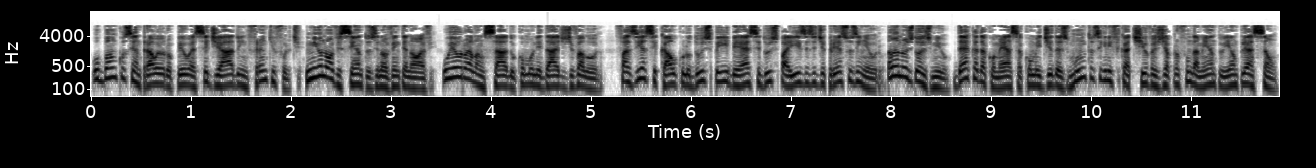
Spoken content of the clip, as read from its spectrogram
o Banco Central Europeu é sediado em Frankfurt. 1999, o euro é lançado como unidade de valor. Fazia-se cálculo dos PIBS dos países e de preços em euro. Anos 2000, década começa com medidas muito significativas de aprofundamento e ampliação,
